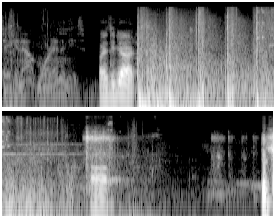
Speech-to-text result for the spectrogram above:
Taking out more enemies. Where's he going? Oh, Good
